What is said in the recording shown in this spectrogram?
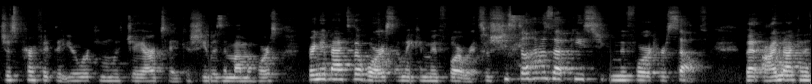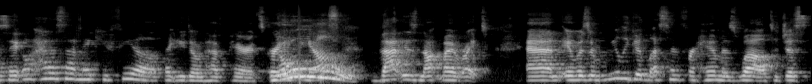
just perfect that you're working with JR today because she was in mama horse. Bring it back to the horse and we can move forward. So she still has that piece, she can move forward herself. But I'm not going to say, Oh, how does that make you feel that you don't have parents or anything else? that is not my right. And it was a really good lesson for him as well to just,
